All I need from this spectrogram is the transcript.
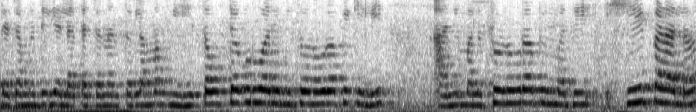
त्याच्यामध्ये गेला त्याच्यानंतरला मग मी हे चौथ्या गुरुवारी मी सोनोग्राफी केली. आणि मला सोनोग्राफीमध्ये हे कळालं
